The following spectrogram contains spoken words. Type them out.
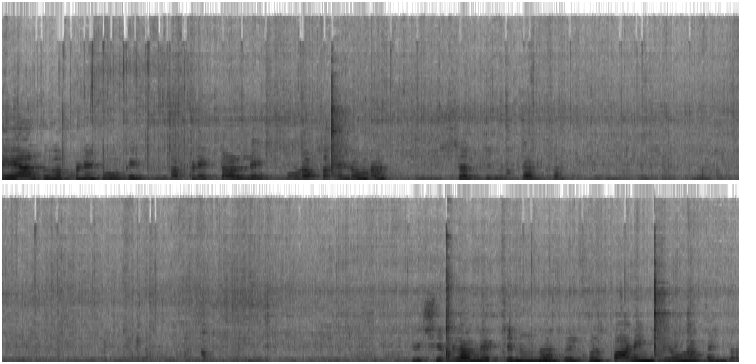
ਇਹ ਆਲੂ ਆਪਣੇ ਹੋ ਗਏ, ਆਪਣੇ ਤਲ ਲਏ, ਹੁਣ ਆਪਾਂ ਨੇ ਲਾਉਣਾ ਸਬਜ਼ੀ ਨੂੰ ਤੜਕਾ। ਤੇ ਸ਼ਿਮਲਾ ਮਿਰਚ ਨੂੰ ਨਾ ਬਿਲਕੁਲ ਪਾਣੀ ਨਹੀਂ ਲਾਉਣਾ ਪੈਂਦਾ।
